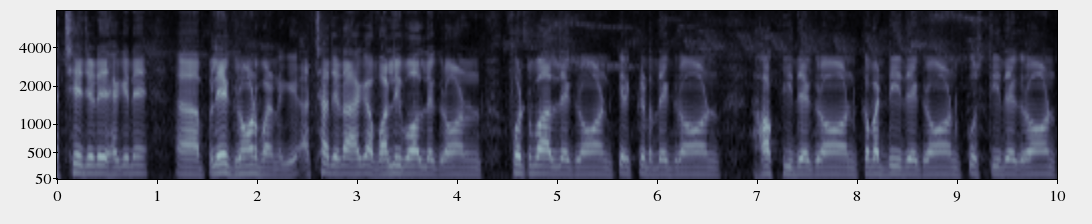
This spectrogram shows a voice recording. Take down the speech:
ਅੱਛੇ ਜਿਹੜੇ ਹੈਗੇ ਨੇ ਪਲੇ ਗਰਾਊਂਡ ਬਣ ਗਏ। ਅੱਛਾ ਜਿਹੜਾ ਹੈਗਾ ਵਾਲੀਬਾਲ ਦੇ ਗਰਾਊਂਡ ਫੁੱਟਬਾਲ ਦੇ ਗਰਾਊਂਡ ਕ੍ਰਿਕਟ ਦੇ ਗਰਾਊਂਡ ਹਾਕੀ ਦੇ ਗਰਾਊਂਡ ਕਬੱਡੀ ਦੇ ਗਰਾਊਂਡ ਕੁਸ਼ਤੀ ਦੇ ਗਰਾਊਂਡ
